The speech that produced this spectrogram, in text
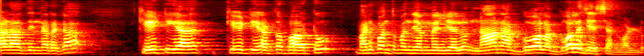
ఏడాదిన్నరగా కేటీఆర్ కేటీఆర్తో పాటు మరికొంతమంది ఎమ్మెల్యేలు నానా గోల గోల చేశారు వాళ్ళు.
